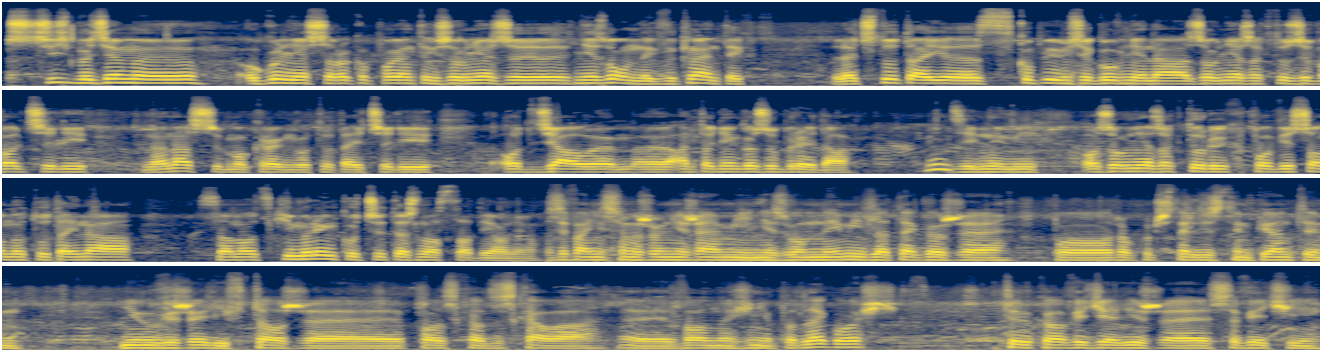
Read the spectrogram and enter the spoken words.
Czcić będziemy ogólnie szeroko pojętych żołnierzy niezłomnych, wyklętych, lecz tutaj e, skupimy się głównie na żołnierzach, którzy walczyli na naszym okręgu tutaj, czyli oddziałem e, Antoniego Żubryda. Między innymi o żołnierzach, których powieszono tutaj na sanockim rynku, czy też na stadionie. Nazywani są żołnierzami niezłomnymi, dlatego że po roku 1945 nie uwierzyli w to, że Polska odzyskała e, wolność i niepodległość, tylko wiedzieli, że Sowieci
